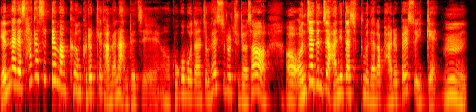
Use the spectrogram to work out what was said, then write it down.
옛날에 사귀었을 때만큼 그렇게 가면 안 되지. 어, 그거보다는 좀 횟수를 줄여서, 어, 언제든지 아니다 싶으면 내가 발을 뺄 수 있게. 음,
